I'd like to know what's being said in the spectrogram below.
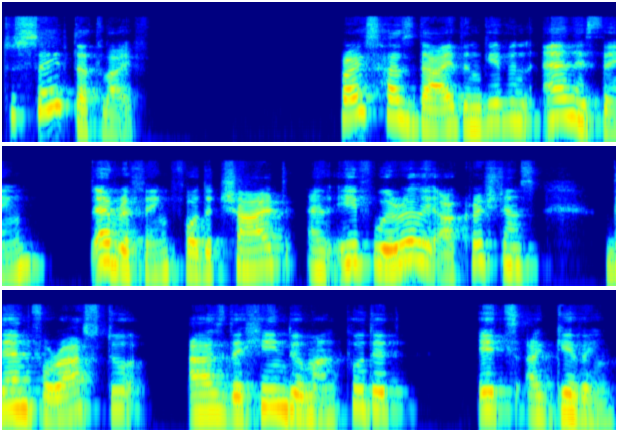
to save that life. Christ has died and given anything, everything for the child. And if we really are Christians, then for us to, as the Hindu man put it, it's a giving.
